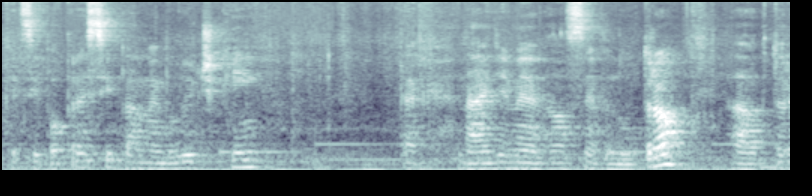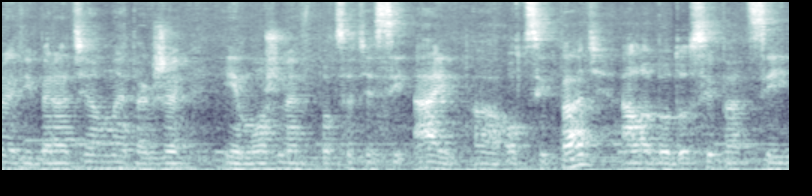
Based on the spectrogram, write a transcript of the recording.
keď si popresýpame guličky, tak nájdeme vlastne vnútro, ktoré je vyberateľné, takže je možné v podstate si aj odsypať alebo dosypať si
